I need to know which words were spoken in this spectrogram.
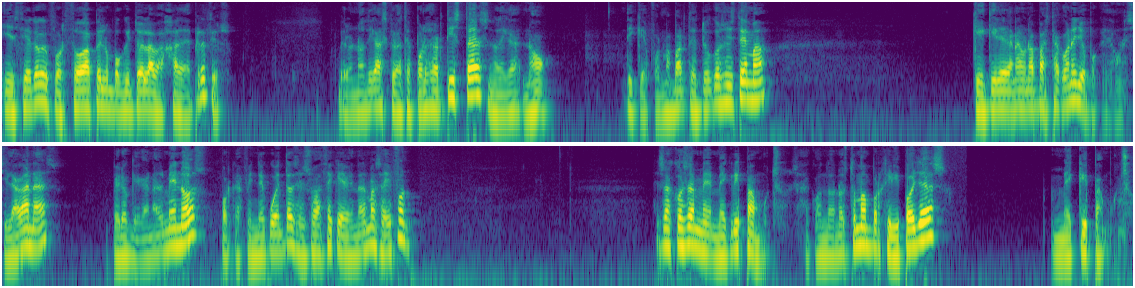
Y es cierto que forzó a Apple un poquito la bajada de precios. Pero no digas que lo haces por los artistas, no digas, no. Di que forma parte de tu ecosistema que quieres ganar una pasta con ello, porque aún así la ganas, pero que ganas menos, porque a fin de cuentas eso hace que vendas más iPhone. Esas cosas me, me crispan mucho. O sea, cuando nos toman por gilipollas, me crispan mucho.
